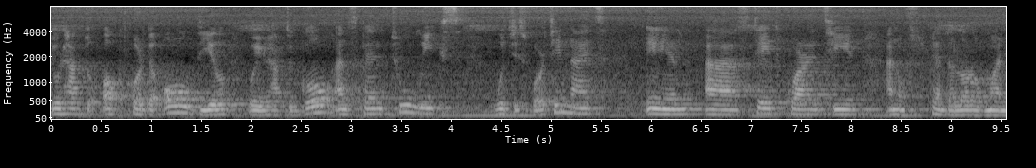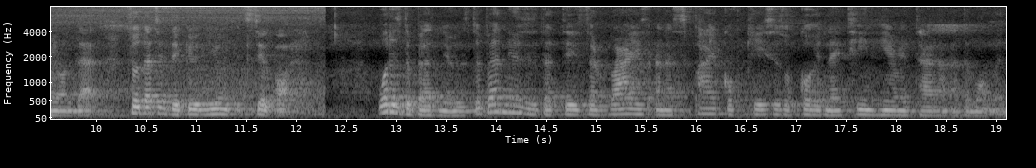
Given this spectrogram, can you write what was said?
you'll have to opt for the old deal where you have to go and spend two weeks which is 14 nights in uh, state quarantine and we've spent a lot of money on that. So that is the good news, it's still on. What is the bad news? The bad news is that there is a rise and a spike of cases of COVID-19 here in Thailand at the moment.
